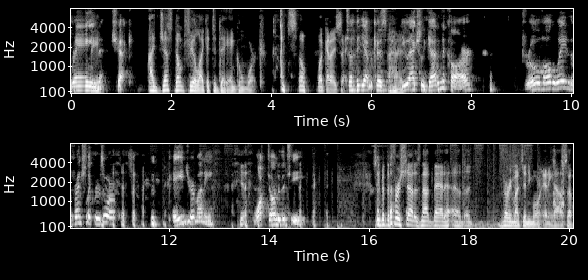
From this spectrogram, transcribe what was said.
rain check. I just don't feel like it today ain't gonna work. so what can I say? So, yeah, because right. you actually got in the car, drove all the way to the French Lick Resort, paid your money, yeah. walked onto the tee. See, but the first shot is not bad. Uh, uh, very much anymore anyhow. So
